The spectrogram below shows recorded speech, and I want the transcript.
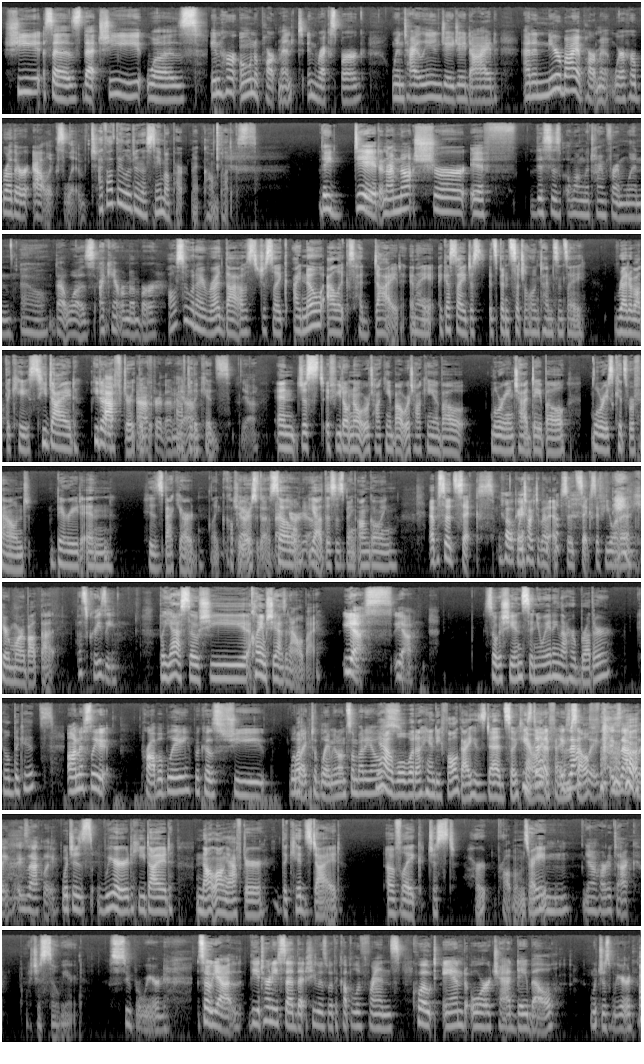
She says that she was in her own apartment in Rexburg when Tylee and JJ died at a nearby apartment where her brother Alex lived. I thought they lived in the same apartment complex. They did, and I'm not sure if this is along the time frame when Oh. that was. I can't remember. Also, when I read that, I was just like, I know Alex had died. And I, I guess I just, it's been such a long time since I read about the case. He died, He died after the, after them, after yeah. the kids. Yeah. And just if you don't know what we're talking about, we're talking about Lori and Chad Daybell. Lori's kids were found buried in his backyard like a couple years ago. backyard, so yeah. yeah. this has been ongoing. Episode six. Okay. We talked about it episode six if you want to hear more about that. That's crazy. But yeah, so she claims she has an alibi. Yes. Yeah. So is she insinuating that her brother killed the kids? Honestly, probably because she would What- like to blame it on somebody else. Yeah, well, what a handy fall guy. He's dead, so he he's can't really dead. defend exactly. himself. exactly. Exactly. Which is weird. He died not long after the kids died of like just heart problems, right? Mhm. Yeah, heart attack. Which is so weird. super weird so yeah the attorney said that she was with a couple of friends quote and or chad daybell which is weird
